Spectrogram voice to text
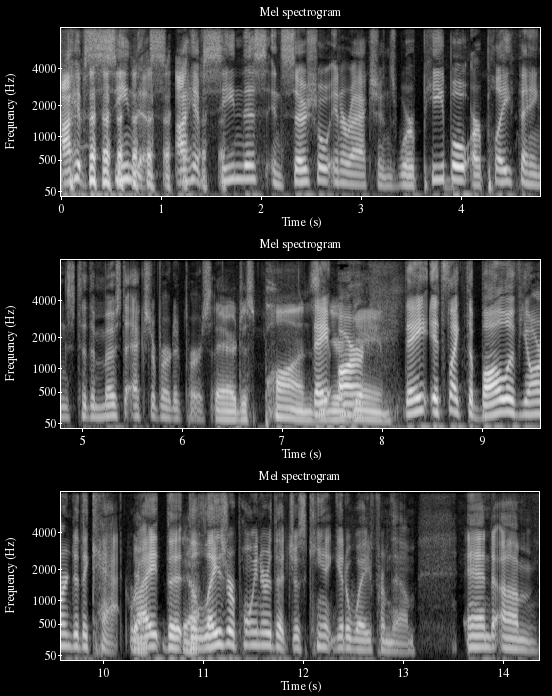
I have seen this. I have seen this in social interactions where people are playthings to the most extroverted person They're just pawns they in your are game. they it's like the ball of yarn to the cat right the yeah. the laser pointer that just can't get away from them and um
